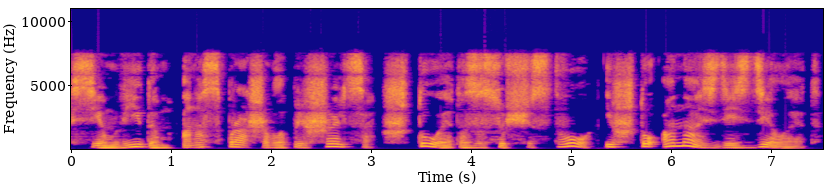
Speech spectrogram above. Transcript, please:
Всем видом она спрашивала пришельца, что это за существо и что она здесь делает.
